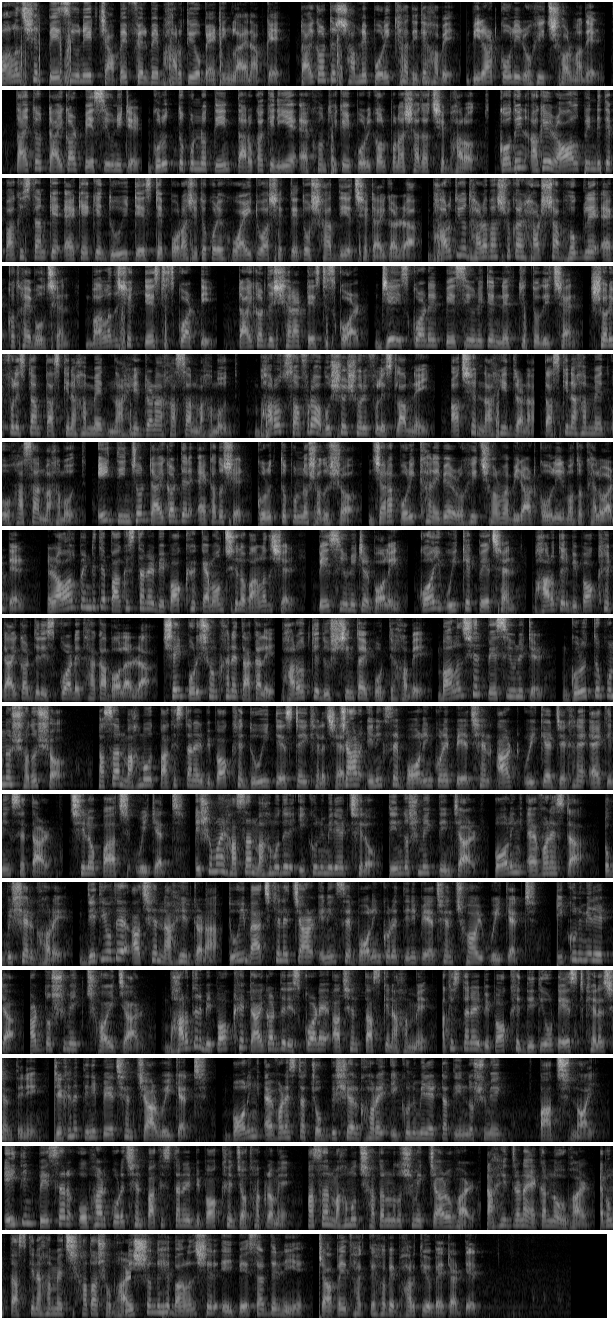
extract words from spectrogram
বাংলাদেশের pace unit চাপে ফেলবে ভারতীয় ব্যাটিং লাইন আপকে টাইগারদের সামনে পরীক্ষা দিতে হবে বিরাট কোহলি, রোহিত শর্মাদের। তাই তো টাইগার পেস ইউনিটের গুরুত্বপূর্ণ তিন তারকাকে নিয়ে এখন থেকেই পরিকল্পনা সাজাচ্ছে ভারত। কদিন আগে রাওয়ালপিন্ডিতে পাকিস্তানকে একে একে দুই টেস্টে পরাজিত করে হোয়াইট ওয়াশে তেতো স্বাদ দিয়েছে টাইগাররা। ভারতীয় ধারাভাষ্যকার হার্ষা ভোগলে এক কথায় বলছেন, বাংলাদেশের টেস্ট স্কোয়াডটি টাইগারদের সেরা টেস্ট স্কোয়াড, যে স্কোয়াডের পেস ইউনিটের নেতৃত্ব দিচ্ছেন শরীফুল ইসলাম তাসকিন আহমেদ, নাহিদ রানা, হাসান মাহমুদ। ভারত সফরে অবশ্যই শরীফুল ইসলাম নেই আছে নাহিদ রানা, তাসকিন আহমেদ ও হাসান মাহমুদ। এই তিনজন টাইগারদের একাদশের গুরুত্বপূর্ণ সদস্য, যারা পরীক্ষা নেবে রোহিত শর্মা, বিরাট কোহলির মতো খেলোয়াড়দের। রাওয়ালপিন্ডিতে পাকিস্তানের বিপক্ষে কেমন ছিল বাংলাদেশের পেস ইউনিটের বোলিং? কয় উইকেট পেয়েছেন ভারতের বিপক্ষে টাইগারদের স্কোয়াডে থাকা বোলাররা? সেই পরিসংখ্যানে তাকালে ভারতকে দুশ্চিন্তায় পড়তে হবে। বাংলাদেশের পেস ইউনিটের গুরুত্বপূর্ণ সদস্য হাসান মাহমুদ পাকিস্তানের বিপক্ষে দুই টেস্টেই খেলেছেন। চার ইনিংসে বোলিং করে পেয়েছেন আট উইকেট, যেখানে এক ইনিংসে তার ছিল পাঁচ উইকেট। এই সময় হাসান মাহমুদের ইকোনমি রেট ছিল তিন দশমিক তিন চার। বোলিং অ্যাভারেজটা চব্বিশের ঘরে। দ্বিতীয়তে আছেন নাহিদ রানা। দুই ম্যাচ খেলে চার ইনিংসে বোলিং করে তিনি পেয়েছেন ছয় উইকেট। ইকোনমি রেটটা আট দশমিক ছয় চার। ভারতের বিপক্ষে টাইগারদের স্কোয়াডে আছেন তাসকিন আহমেদ। পাকিস্তানের বিপক্ষে দ্বিতীয় টেস্ট খেলেছেন তিনি, যেখানে তিনি পেয়েছেন চার উইকেট। বোলিং অ্যাভারেজটা চব্বিশের ঘরে ইকোনমি রেটটা তিন দশমিক পাঁচ নয়। এই তিন পেসার ওভার করেছেন পাকিস্তানের বিপক্ষে যথাক্রমে। হাসান মাহমুদ সাতান্ন দশমিক চার ওভার, নাহিদ রানা একান্ন ওভার এবং তাসকিন আহমেদ সাতাশ ওভার। নিঃসন্দেহে বাংলাদেশের এই পেসারদের নিয়ে চাপে থাকতে হবে ভারতীয় ব্যাটারদের।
